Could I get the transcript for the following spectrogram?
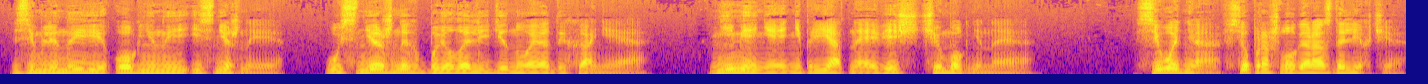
— земляные, огненные и снежные. У снежных было ледяное дыхание. Не менее неприятная вещь, чем огненная. Сегодня все прошло гораздо легче.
